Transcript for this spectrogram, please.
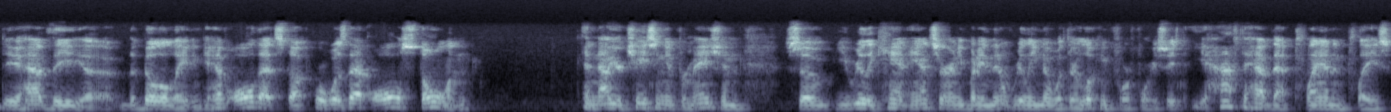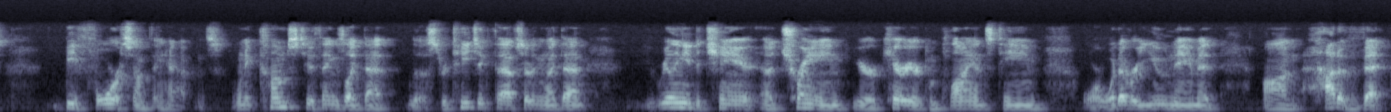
do you have the uh, the bill of lading? Do you have all that stuff, or was that all stolen? And now you're chasing information, so you really can't answer anybody, and they don't really know what they're looking for for you. So you have to have that plan in place before something happens. When it comes to things like that, the strategic thefts, everything like that, you really need to cha- uh, train your carrier compliance team or whatever you name it on how to vet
